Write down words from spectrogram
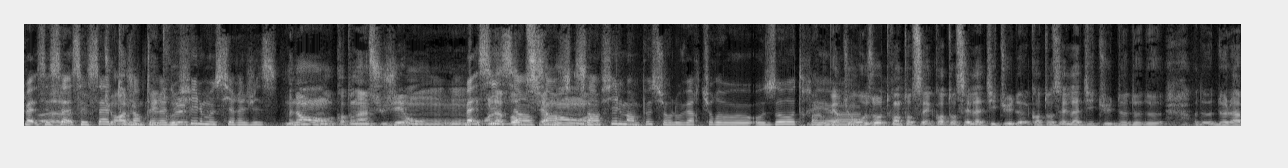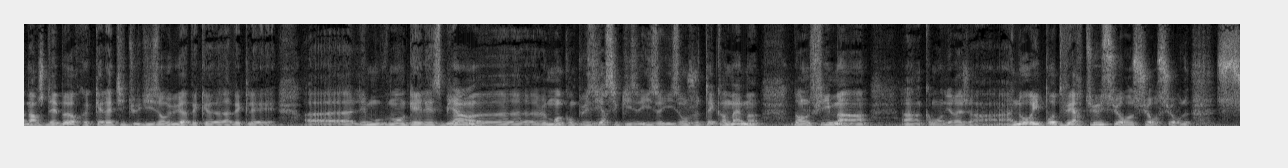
Bah, c'est Euh, ça, c'est ça tu tout rajoutes l'intérêt du film aussi, Régis. Mais non, quand on a un sujet, on, on, Bah, on si, c'est l'aborde un, c'est un- sciemment. c'est un film un peu sur l'ouverture aux, aux autres. Bah, l'ouverture euh, aux autres quand on sait quand on sait l'attitude quand on sait l'attitude de de, de de de la marche des beurs que quelle attitude ils ont eu avec euh, avec les euh, les mouvements gays et lesbiens euh, le moins qu'on puisse dire c'est qu'ils ils, ils ont jeté quand même dans le film un, un comment dirais-je un, un oripeau de vertu sur sur sur sur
